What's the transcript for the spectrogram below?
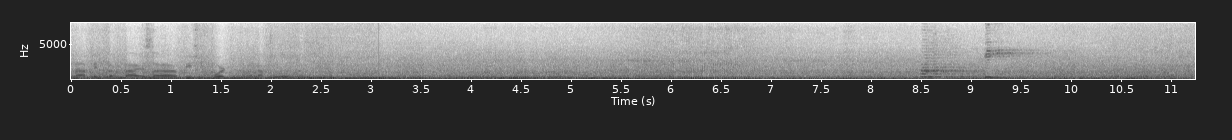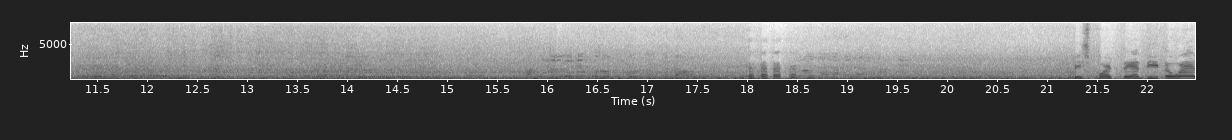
malapit lang tayo sa fishport. Naku, Fishport na yan dito, Wen.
